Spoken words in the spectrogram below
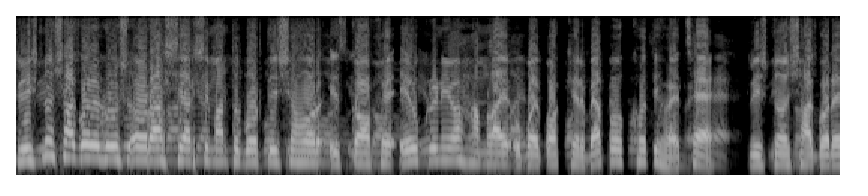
কৃষ্ণ সাগরে রুশ ও রাশিয়ার সীমান্তবর্তী শহর ইস্কফে ইউক্রেনীয় হামলায় উভয় পক্ষের ব্যাপক ক্ষতি হয়েছে। কৃষ্ণ সাগরে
